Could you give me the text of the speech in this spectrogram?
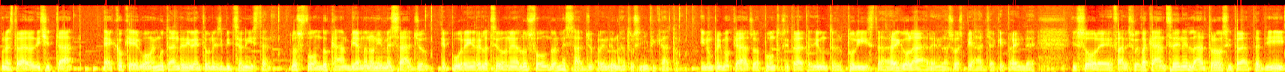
una strada di città, ecco che l'uomo in mutande diventa un esibizionista. Lo sfondo cambia ma non il messaggio, eppure in relazione allo sfondo il messaggio prende un altro significato. In un primo caso appunto si tratta di un turista regolare nella sua spiaggia che prende il sole e fa le sue vacanze, nell'altro si tratta di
